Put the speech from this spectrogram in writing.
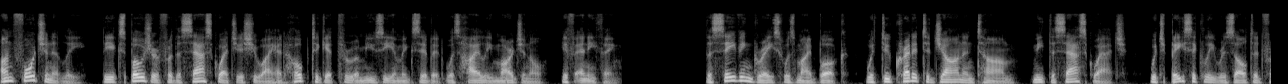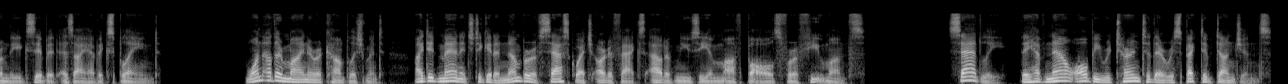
Unfortunately, the exposure for the Sasquatch issue I had hoped to get through a museum exhibit was highly marginal, if anything. The saving grace was my book, with due credit to John and Tom, Meet the Sasquatch, which basically resulted from the exhibit as I have explained. One other minor accomplishment, I did manage to get a number of Sasquatch artifacts out of museum mothballs for a few months. Sadly, they have now all be returned to their respective dungeons.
